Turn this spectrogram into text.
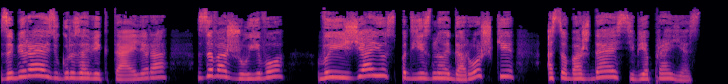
Забираюсь в грузовик Тайлера, завожу его, выезжаю с подъездной дорожки, освобождая себе проезд.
